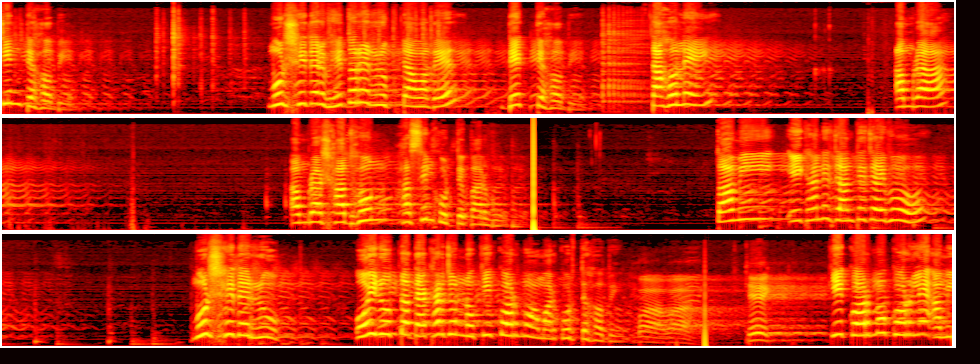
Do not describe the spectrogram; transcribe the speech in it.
চিনতে হবে। মুর্শিদের ভেতরের রূপটা আমাদের দেখতে হবে। তাহলেই আমরা আমরা সাধন হাসিল করতে পারব। তো আমি এখানে জানতে চাইব মুর্শিদের রূপ ওই রূপটা দেখার জন্য কি কর্ম আমার করতে হবে? ঠিক। কি কর্ম করলে আমি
